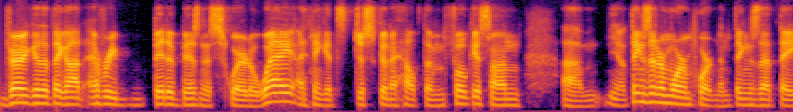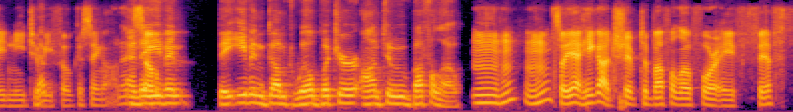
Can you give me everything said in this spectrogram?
very good that they got every bit of business squared away. I think it's just going to help them focus on, um, you know, things that are more important and things that they need to Yep. be focusing on. And so, they even they even dumped Will Butcher onto Buffalo. Mhm, mhm. so yeah, he got shipped to Buffalo for a fifth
